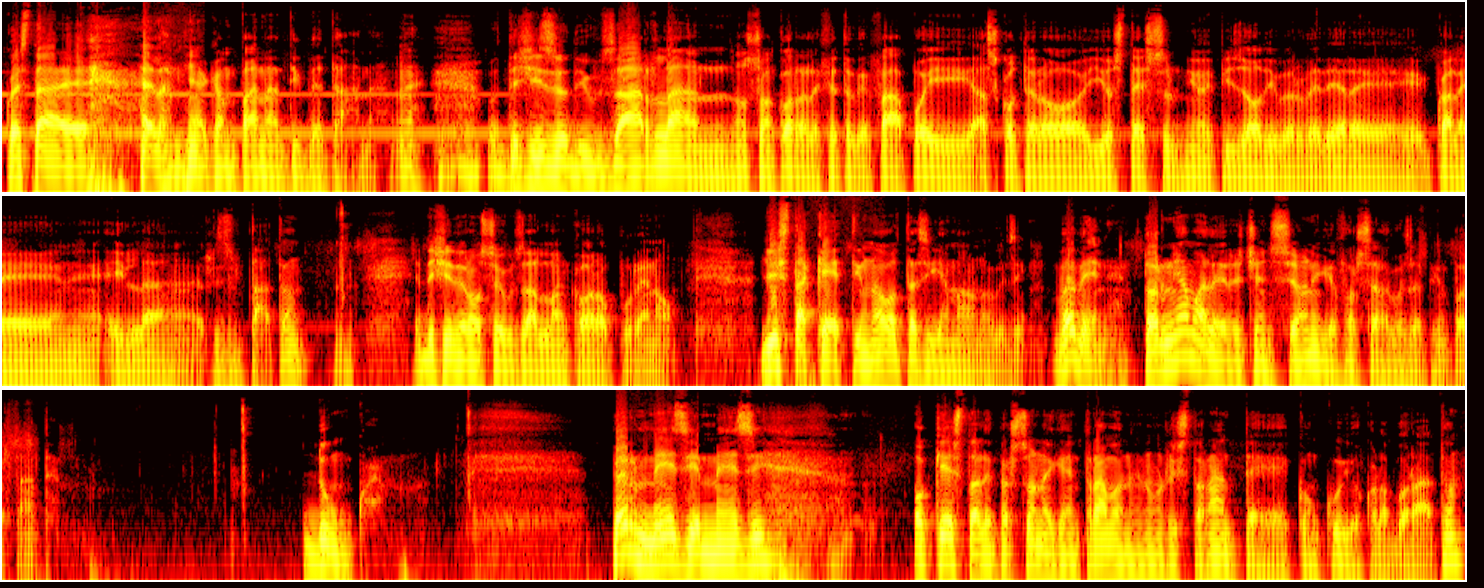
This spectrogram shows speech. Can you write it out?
Questa è, è, la mia campana tibetana. Eh, ho deciso di usarla, non so ancora l'effetto che fa, poi ascolterò io stesso il mio episodio per vedere qual è il risultato e deciderò se usarlo ancora oppure no. Gli stacchetti una volta si chiamavano così. Va bene, torniamo alle recensioni che forse è la cosa più importante. Dunque, per mesi e mesi ho chiesto alle persone che entravano in un ristorante con cui ho collaborato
